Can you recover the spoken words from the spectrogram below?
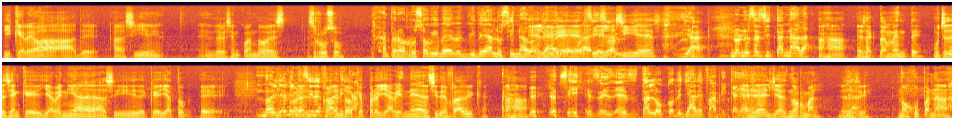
y que veo a- a- de, así de vez en cuando es, es ruso. Pero Russo vive, vive alucinado él ya, vive, por sí él así es. Ya, no necesita nada. Ajá, exactamente. Muchos decían que ya venía así, de que ya to eh, No, él ya viene el- así de con el fábrica. toque, pero ya viene así de fábrica. Ajá. sí, ese está loco de ya de fábrica. Ya de- Él ya es normal, es Ya. así. No ocupa nada.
